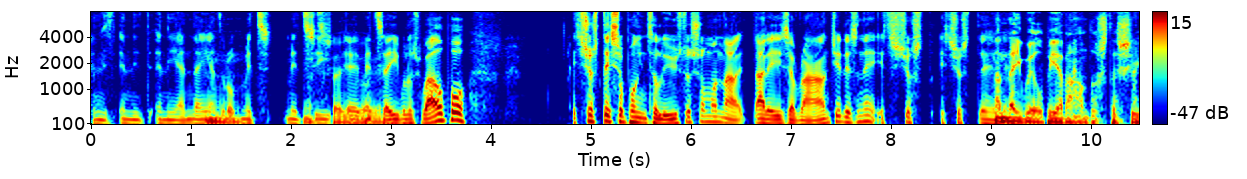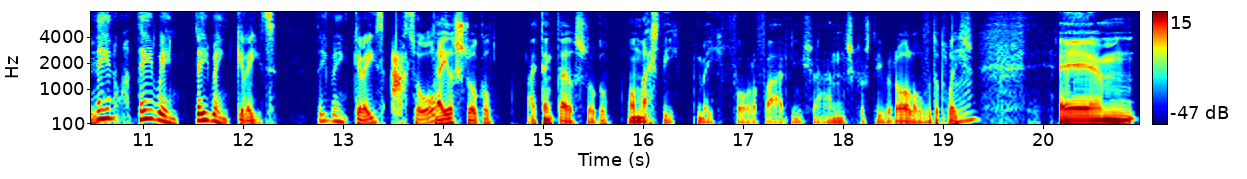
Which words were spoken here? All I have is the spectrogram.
In the in the in the end, they ended up mid mid Mid-table, uh, Hmm. mid table as well. But it's just disappointing to lose to someone that that is around you, isn't it? It's just it's just uh, and they will be around us this season they they went they went great. They went great at all. They'll struggle. I think they'll struggle unless they make four or five new signings because they were all over the place. Mm. Um,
